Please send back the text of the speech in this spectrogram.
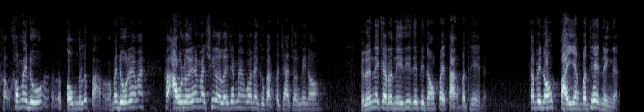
เขาเขาไม่ดูตรงกันหรือเปล่าเขาไม่ดูเลยใช่ไหมเขาเอาเลยให้มาเชื่อเลยใช่ไหมว่านี่คือบัตรประชาชนพี่น้อง หรือในกรณีที่พี่น้องไปต่างประเทศอะถ้าพี่น้องไปยังประเทศหนึ่งเนี่ย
